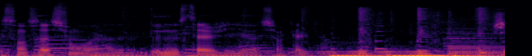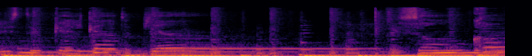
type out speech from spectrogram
des sensations, voilà, de, nostalgie euh, sur quelqu'un. Juste quelqu'un de bien, son grand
